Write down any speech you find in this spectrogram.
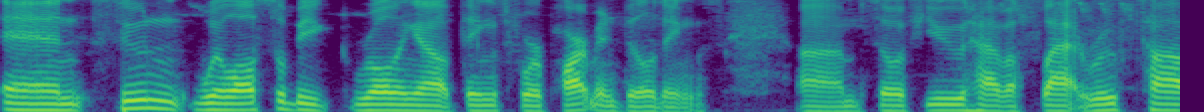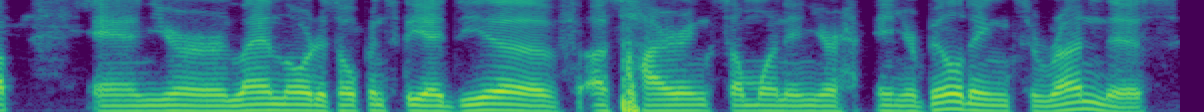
and soon we'll also be rolling out things for apartment buildings. Um, so if you have a flat rooftop and your landlord is open to the idea of us hiring someone in your in your building to run this,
